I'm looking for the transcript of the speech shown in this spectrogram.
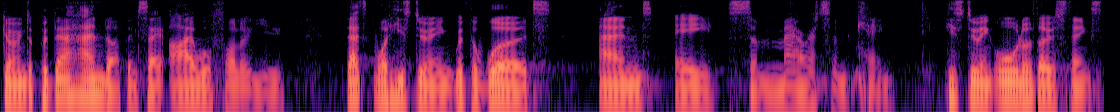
going to put their hand up and say, I will follow you. That's what he's doing with the words, and a Samaritan came. He's doing all of those things.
